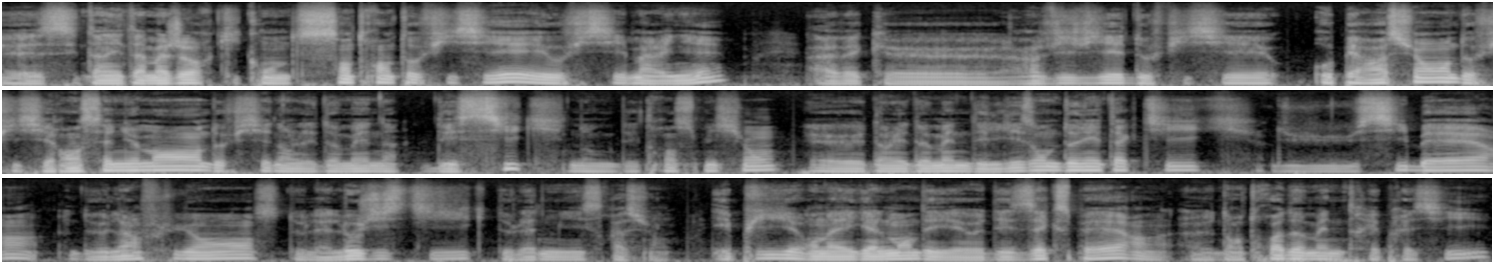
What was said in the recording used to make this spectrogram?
Euh, c'est un état-major qui compte 130 officiers et officiers mariniers, avec euh, un vivier d'officiers opérations, d'officiers renseignement, d'officiers dans les domaines des SIC, donc des transmissions, euh, dans les domaines des liaisons de données tactiques, du cyber, de l'influence, de la logistique, de l'administration. Et puis on a également des, euh, des experts dans trois domaines très précis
